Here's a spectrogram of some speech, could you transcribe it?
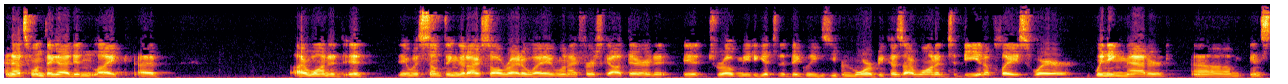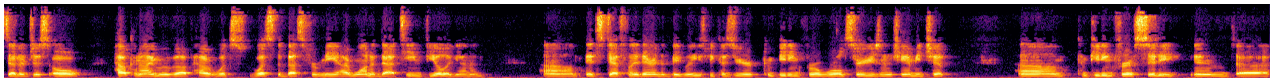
and that's one thing i didn't like. I i wanted it it was something that I saw right away when I first got there, and it, it drove me to get to the big leagues even more because I wanted to be in a place where winning mattered um, instead of just oh how can I move up? How what's what's the best for me? I wanted that team feel again and um, it's definitely there in the big leagues because you're competing for a World Series and a championship um, competing for a city and uh,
